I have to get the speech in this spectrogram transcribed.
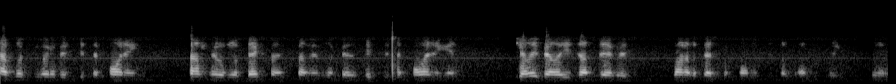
have looked a little bit disappointing. Some who have looked excellent, some who have looked a bit disappointing. And Jelly Belly is up there with one of the best performances of, of the week. Yeah.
